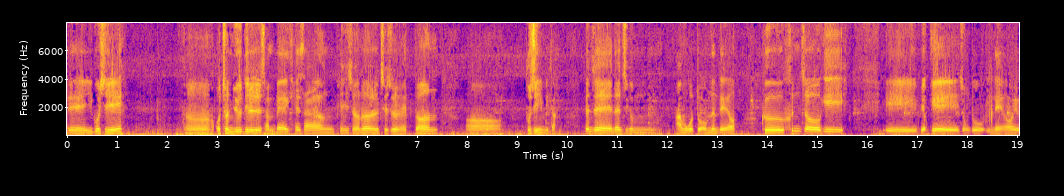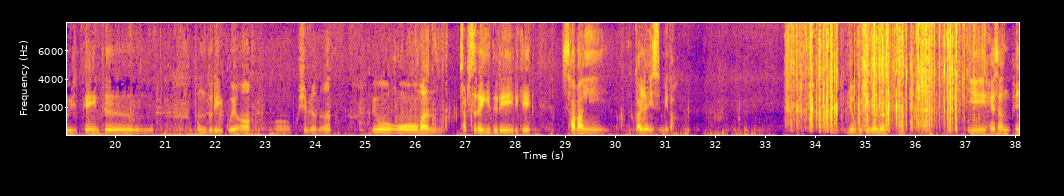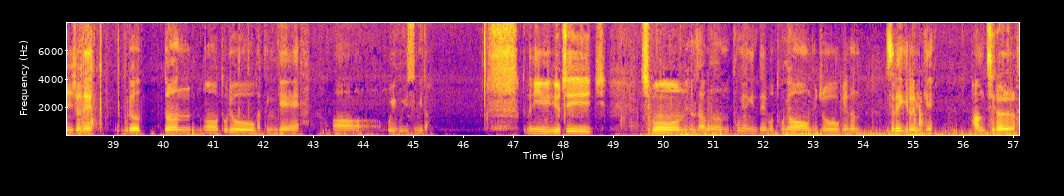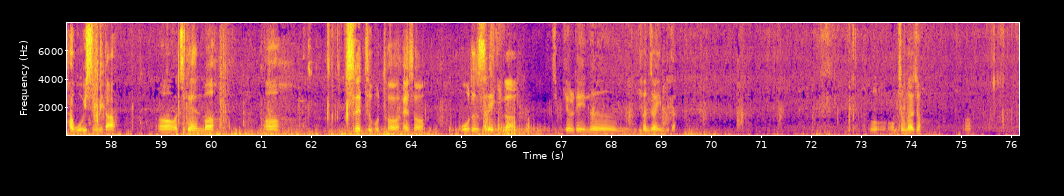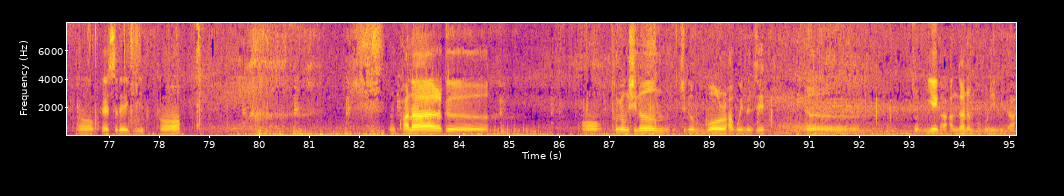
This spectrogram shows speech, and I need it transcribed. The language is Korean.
네, 이곳이 어, 어촌 뉴딜 300 해상 펜션을 제조했던 어, 부지입니다. 현재는 지금 아무것도 없는데요. 그 흔적이 몇 개 정도 있네요. 여기 페인트 통들이 있고요. 어, 보시면은 그리고 오만 잡쓰레기들이 이렇게 사방이 깔려 있습니다. 여기 보시면은 이 해상 펜션에 뿌렸던 어, 도료 같은 게 어, 보이고 있습니다. 근데 이 요지 지본 현상은 통영인데 뭐 통영 이쪽에는 쓰레기를 이렇게 방치를 하고 있습니다. 어, 어찌된 뭐, 어, 스레트부터 해서 모든 쓰레기가 집결되어 있는 현장입니다. 어, 엄청나죠? 어, 어, 배 쓰레기부터 관할 그 어, 통영시는 지금 뭘 하고 있는지 어, 좀 이해가 안 가는 부분입니다.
